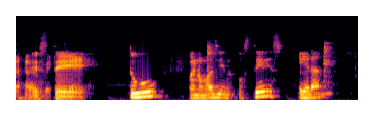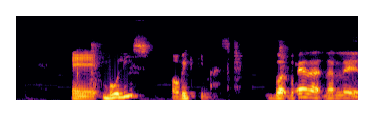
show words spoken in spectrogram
este, tú, bueno, más bien, ustedes eran eh, bullies o víctimas. Voy a darle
